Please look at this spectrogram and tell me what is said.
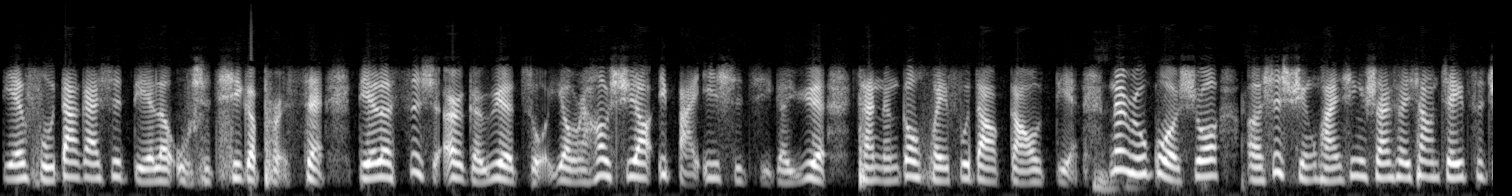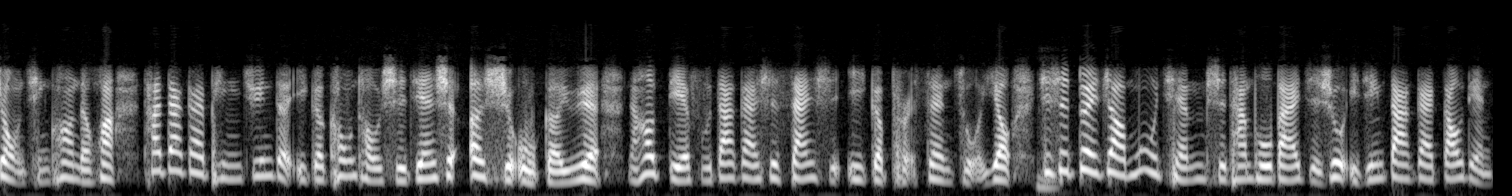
跌幅大概是跌了五十七个 percent，跌了四十二个月左右，然后需要一百一十几个月才能够恢复到高点。那如果说呃是循环性衰退，像这一次这种情况的话，它大概平均的一个空头时间是二十五个月，然后跌幅大概是三十一个 percent 左右。其实对照目前史坦普五百指数已经大概高点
